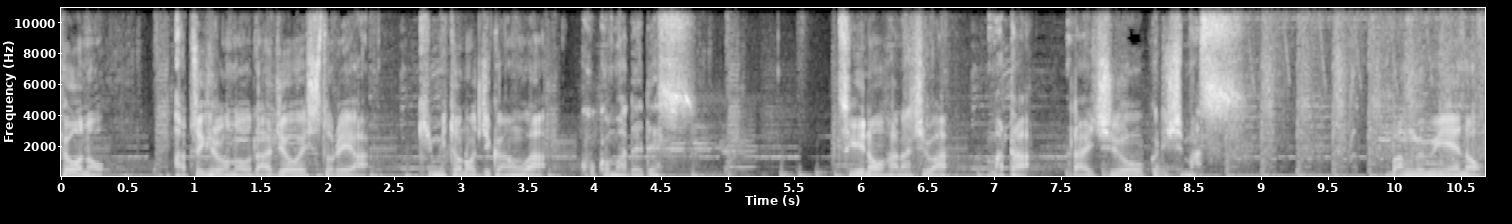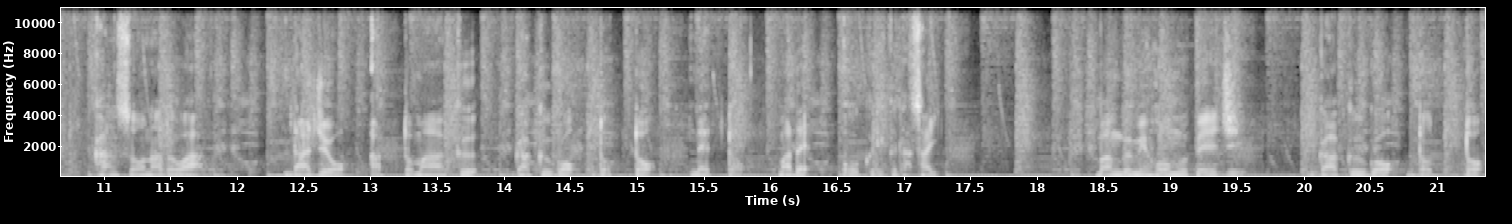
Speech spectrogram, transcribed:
今日の「あつひろのラジオエストレア君との時間」はここまでです。次のお話はまた来週お送りします。番組への感想などはラジオアットマーク学語ドットネットまでお送りください。番組ホームページ学語ドット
